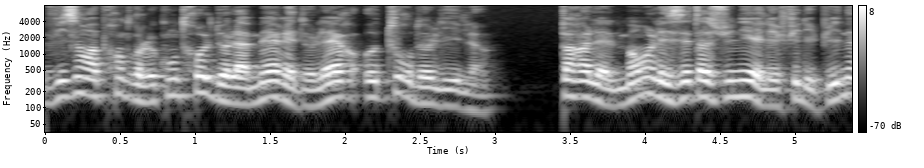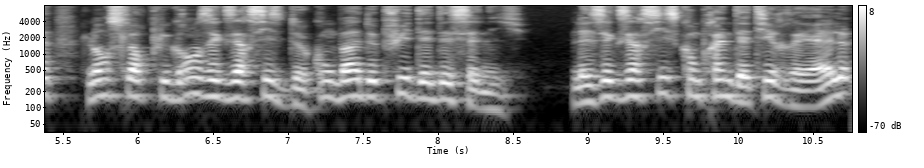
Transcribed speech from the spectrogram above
visant à prendre le contrôle de la mer et de l'air autour de l'île. Parallèlement, les États-Unis et les Philippines lancent leurs plus grands exercices de combat depuis des décennies. Les exercices comprennent des tirs réels,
